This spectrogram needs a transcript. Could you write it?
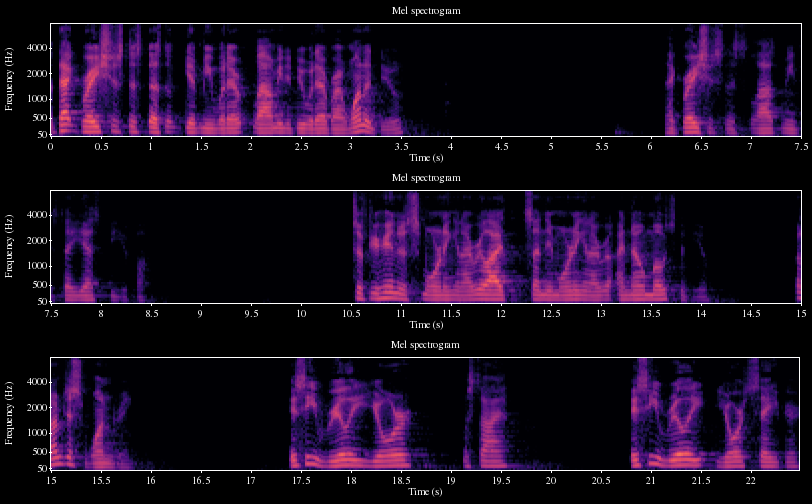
But that graciousness doesn't give me whatever, allow me to do whatever I want to do. That graciousness allows me to say yes to you, Father. So if you're here this morning, and I realize it's Sunday morning, and I, re- I know most of you, but I'm just wondering is he really your Messiah? Is he really your Savior?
